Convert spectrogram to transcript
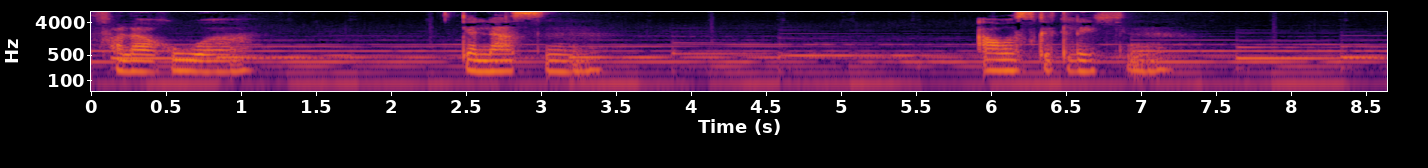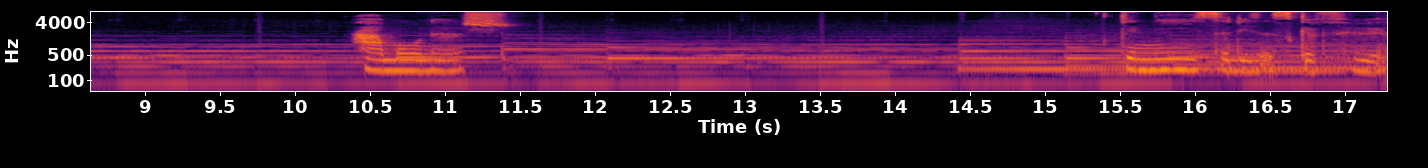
voller Ruhe, gelassen, ausgeglichen, harmonisch. Genieße dieses Gefühl.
